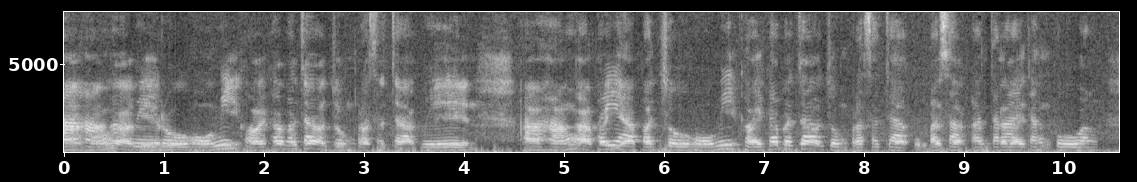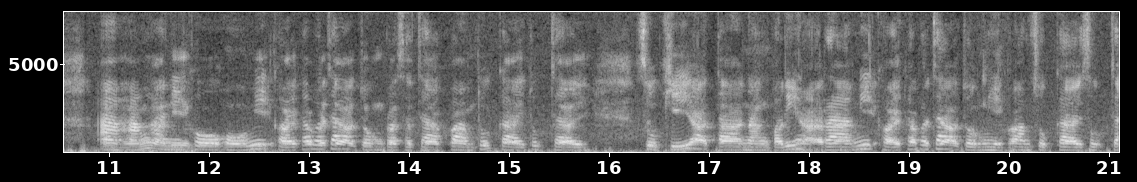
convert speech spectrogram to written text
อาหังอาเวโรโหมิขอให้ข้าพเจ้าจงปราศจากเวรอาหังอภยาปโชโหมิขอให้ข้าพเจ้าจงปราศจากอุปสรรคอันตรายทั้งปวงอาหังอนิโคโหมิขอให้ข้าพเจ้าจงปราศจากความทุกข์กายทุกใจ สุขีอัตตานังปริหารามิขอให้ข้าพเจ้าจงมีความสุขกายสุขใจ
